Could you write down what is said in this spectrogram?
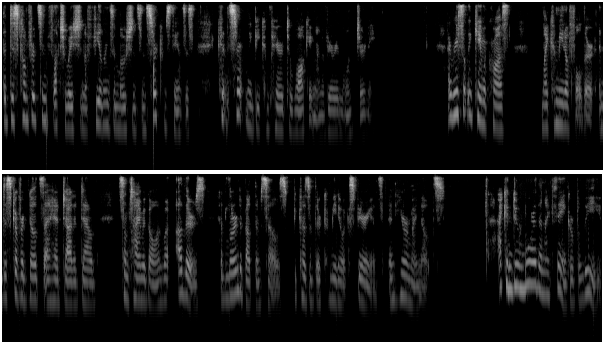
the discomforts and fluctuation of feelings, emotions, and circumstances can certainly be compared to walking on a very long journey. I recently came across my Camino folder and discovered notes I had jotted down some time ago on what others had learned about themselves because of their Camino experience, and here are my notes. I can do more than I think or believe.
